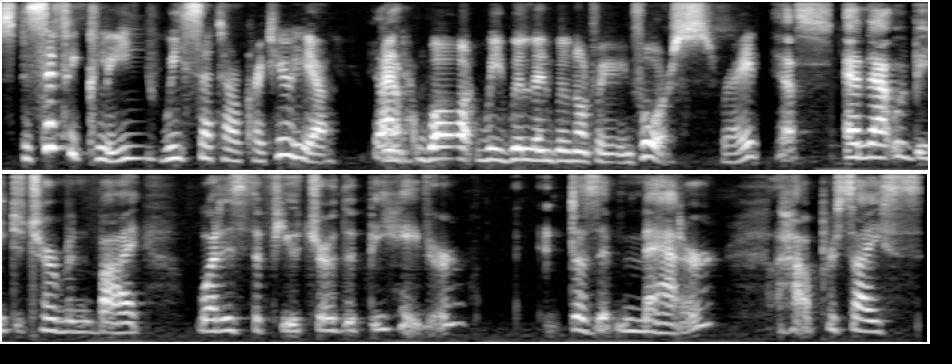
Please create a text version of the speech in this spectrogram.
specifically we set our criteria and what we will and will not reinforce, right? Yes. And that would be determined by what is the future of the behavior? Does it matter how precise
